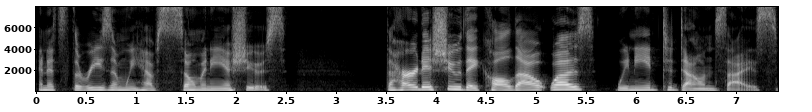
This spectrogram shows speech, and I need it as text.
and it's the reason we have so many issues. The hard issue they called out was we need to downsize.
